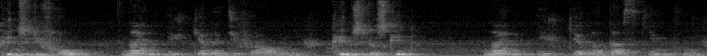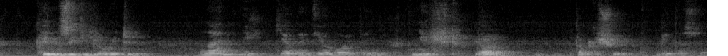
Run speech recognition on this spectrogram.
Kennen Sie die Frau? Nein, ich kenne die Frau nicht. Kennen Sie das Kind? Nein, ich kenne das Kind nicht. Kennen Sie die Leute? Nein, ich kenne die Leute nicht. Nicht, ja? Mhm. Dankeschön. Bitteschön.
